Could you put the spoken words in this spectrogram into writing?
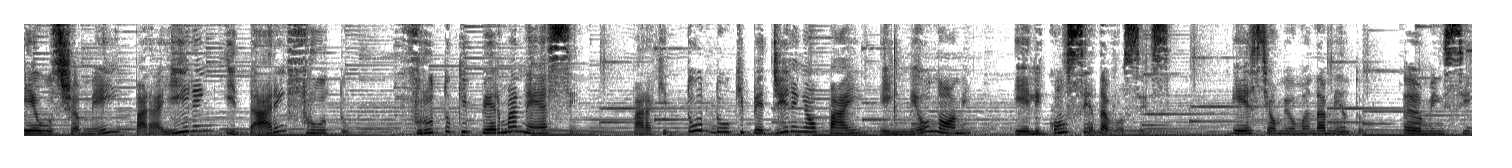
Eu os chamei para irem e darem fruto, fruto que permanece, para que tudo o que pedirem ao Pai em meu nome, Ele conceda a vocês. Este é o meu mandamento: amem-se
